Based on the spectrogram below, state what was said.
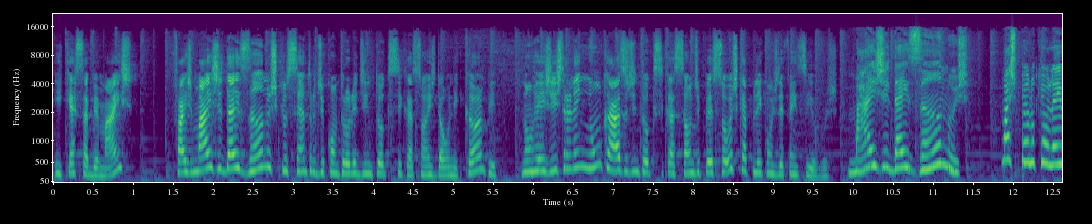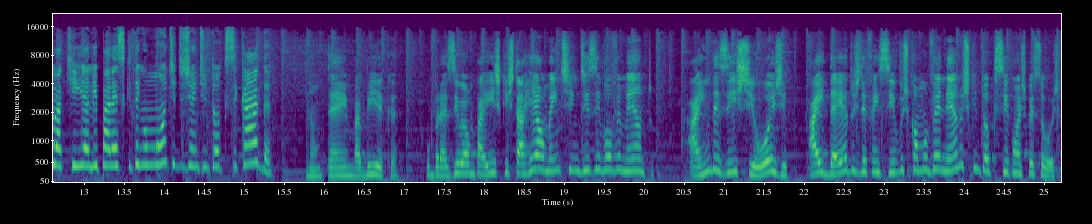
E quer saber mais? Faz mais de 10 anos que o Centro de Controle de Intoxicações da Unicamp não registra nenhum caso de intoxicação de pessoas que aplicam os defensivos. Mais de 10 anos? Mas pelo que eu leio aqui e ali, parece que tem um monte de gente intoxicada. Não tem, Babica. O Brasil é um país que está realmente em desenvolvimento. Ainda existe hoje a ideia dos defensivos como venenos que intoxicam as pessoas,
